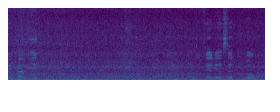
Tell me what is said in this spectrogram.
eucalipto. A diferença é pouca.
